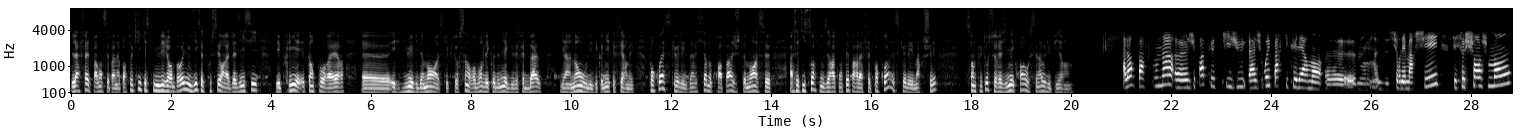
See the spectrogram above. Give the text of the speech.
la Fed, pardon, c'est pas n'importe qui. Qu'est-ce qu'il nous dit, Jérôme Powell? Il nous dit que cette poussée, on l'a déjà dit ici, des prix est temporaire euh, et dû évidemment à ce qui est plutôt sain, au rebond de l'économie avec des effets de base il y a un an où les économies étaient fermées. Pourquoi est-ce que les investisseurs ne croient pas justement à, à cette histoire qui nous est racontée par la Fed? Pourquoi est-ce que les marchés semblent plutôt se résigner et croire au scénario du pire hein? Alors parce qu'on a, euh, je crois que ce qui a joué particulièrement euh, sur les marchés, c'est ce changement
